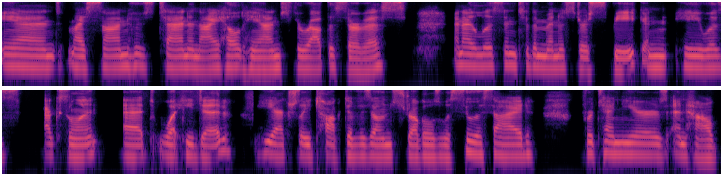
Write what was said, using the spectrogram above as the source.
and my son, who's 10, and I held hands throughout the service. And I listened to the minister speak, and he was excellent at what he did. He actually talked of his own struggles with suicide for 10 years and how,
